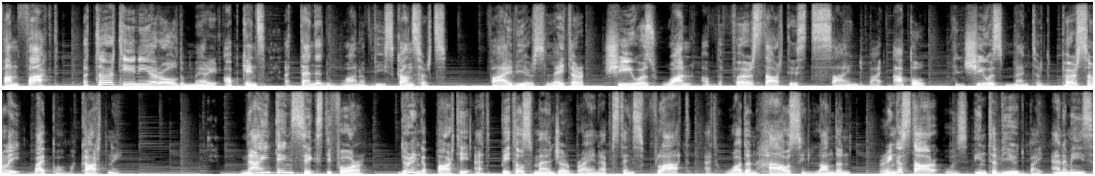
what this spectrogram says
Fun fact, a 13-year-old Mary Hopkins attended one of these concerts. Five years later, she was one of the first artists signed by Apple, and she was mentored personally by Paul McCartney. 1964 During a party at Beatles manager Brian Epstein's flat at Whaddon House in London, Ringo Starr was interviewed by NME's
